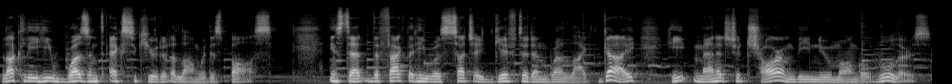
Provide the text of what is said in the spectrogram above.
Luckily, he wasn't executed along with his boss. Instead, the fact that he was such a gifted and well liked guy, he managed to charm the new Mongol rulers.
